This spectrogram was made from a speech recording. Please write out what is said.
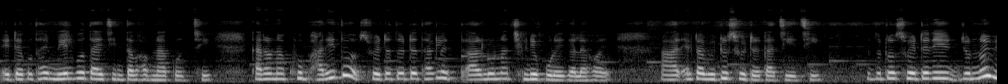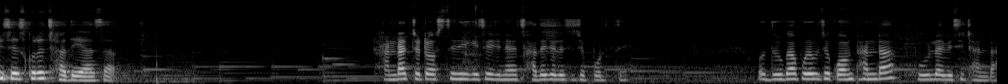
এটা কোথায় মেলবো তাই চিন্তা ভাবনা করছি। কেননা খুব ভারী তো, সোয়েটার টোয়েটার থাকলে আরও না ছিঁড়ে পড়ে গেলে হয়। আর একটা বিটু সোয়েটার কাচিয়েছি। দুটো সোয়েটারের জন্যই বিশেষ করে ছাদে আসা। ঠান্ডার চোটে অস্থির হয়ে গেছে, এই জন্য ছাদে চলে এসেছে পড়তে। ও দুর্গাপুরে বলছে কম ঠান্ডা পুরুলিয়ায় বেশি ঠান্ডা।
